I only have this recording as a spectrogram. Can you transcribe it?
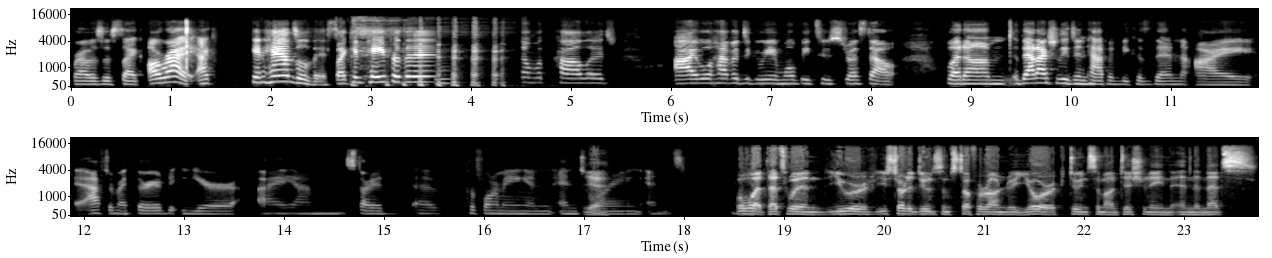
where I was just like, all right, I can handle this. I can pay for this done with college. I will have a degree and won't be too stressed out. But um, that actually didn't happen because then I, after my third year, I um, started uh, performing and and Yeah. touring, and Well, what? That's when you were you started doing some stuff around New York, doing some auditioning, and then that's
